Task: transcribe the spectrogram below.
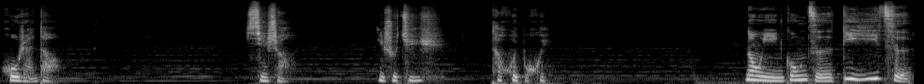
忽然道：“先生，你说君玉，他会不会？”弄影公子第一次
